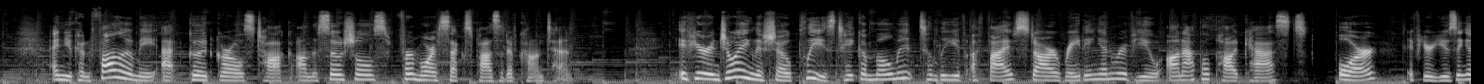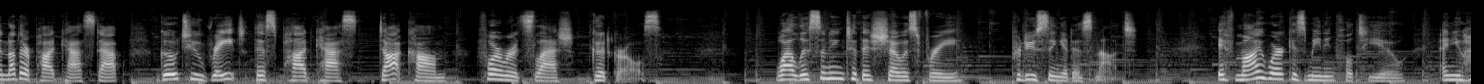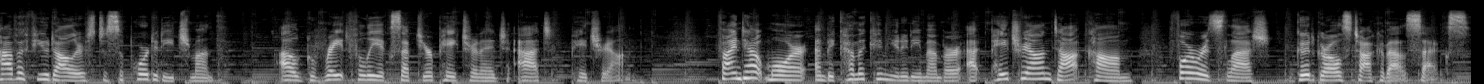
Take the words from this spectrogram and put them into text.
And you can follow me at Good Girls Talk on the socials for more sex positive content. If you're enjoying the show, please take a moment to leave a five star rating and review on Apple Podcasts. Or if you're using another podcast app, go to ratethispodcast.com forward slash good girls. While listening to this show is free, producing it is not. If my work is meaningful to you and you have a few dollars to support it each month, I'll gratefully accept your patronage at Patreon. Find out more and become a community member at patreon.com forward slash Good Girls Talk About Sex.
